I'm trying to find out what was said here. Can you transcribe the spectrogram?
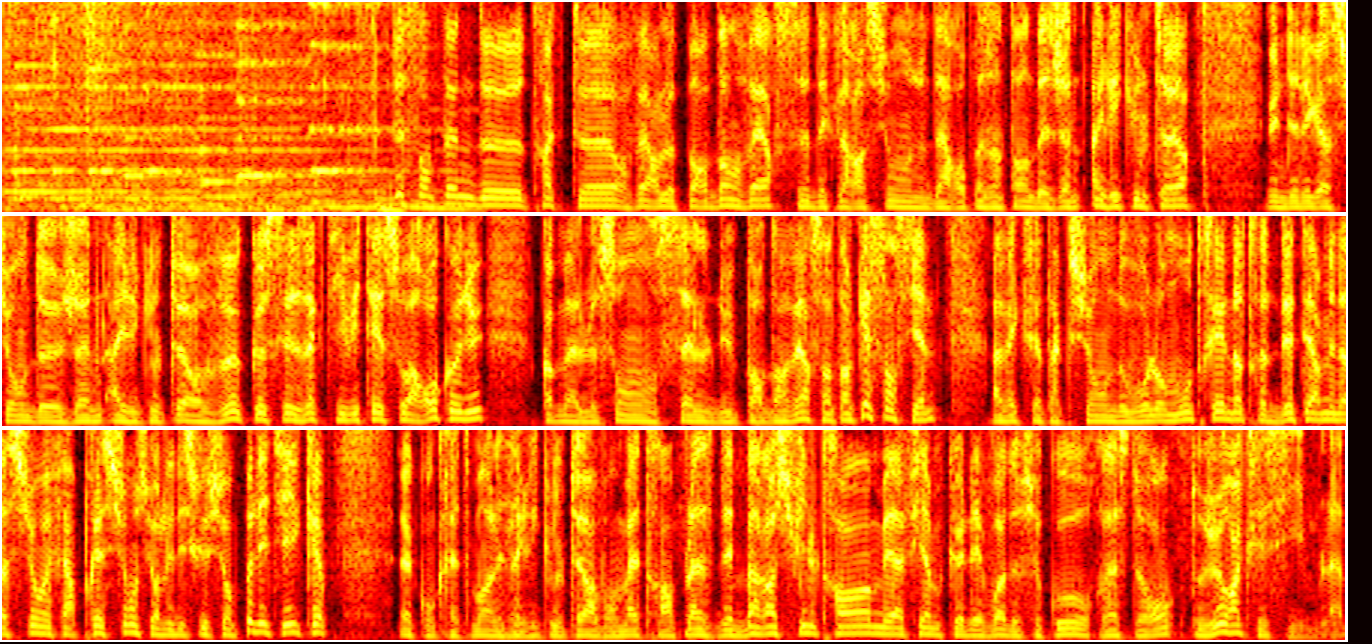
Des centaines de tracteurs vers le port d'Anvers, déclaration d'un représentant des jeunes agriculteurs. Une délégation de jeunes agriculteurs veut que ces activités soient reconnues comme elles le sont celles du port d'Anvers en tant qu'essentielles. Avec cette action, nous voulons montrer notre détermination et faire pression sur les discussions politiques. Euh, Concrètement, les agriculteurs vont mettre en place des barrages filtrants mais affirment que les voies de secours resteront toujours accessibles.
